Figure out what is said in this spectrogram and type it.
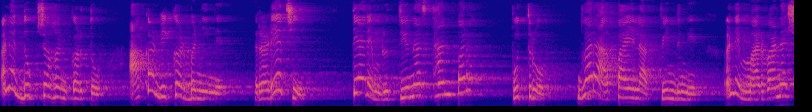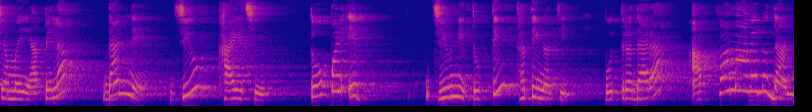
અને દુઃખ સહન કરતો આકળ વિકળ બનીને રડે છે. ત્યારે મૃત્યુના સ્થાન પર પુત્રો દ્વારા અપાયેલા પિંડને અને મારવાના સમયે આપેલા દાનને જીવ ખાય છે. તો પણ એ જીવની તૃપ્તિ થતી નથી. પુત્ર દ્વારા આપવામાં આવેલું દાન,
